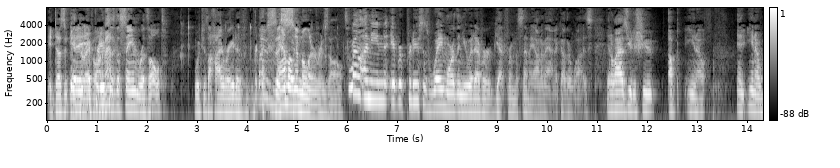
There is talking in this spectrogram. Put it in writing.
it doesn't make It, the it, rifle produces automatic. the same result, which is a high rate of produces a ammo. similar result. well, I mean, it re- produces way more than you would ever get from a semi-automatic. Otherwise, it allows you to shoot up, you know, i- you know,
